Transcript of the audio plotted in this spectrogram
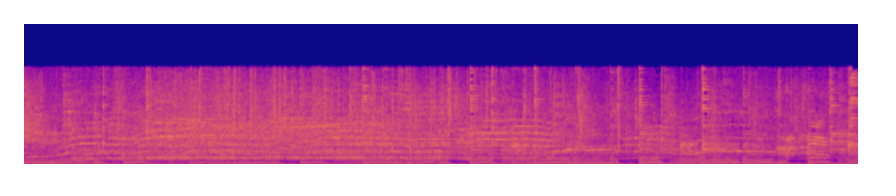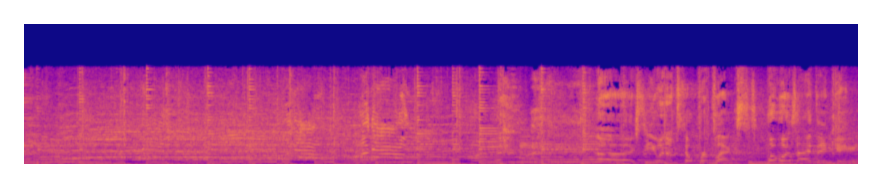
Uh, I see you and I'm so perplexed. What was I thinking?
